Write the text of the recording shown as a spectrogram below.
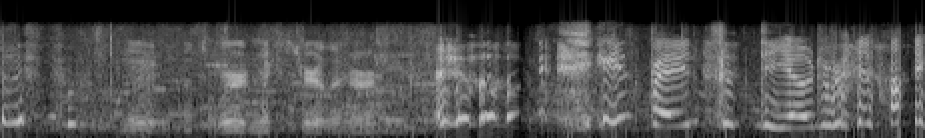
Ooh, that's a weird mixture there. He sprayed deodorant on his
